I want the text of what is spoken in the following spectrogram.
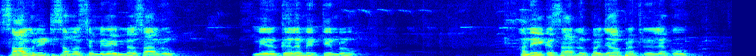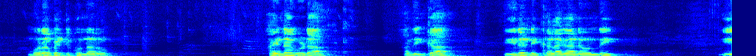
సాగునీటి సమస్య మీద ఎన్నోసార్లు మీరు గలమెత్తిండ్రు. అనేక సార్లు ప్రజాప్రతినిధులకు మొరబెట్టుకున్నారు అయినా కూడా అది ఇంకా తీరని కలగానే ఉంది. ఈ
